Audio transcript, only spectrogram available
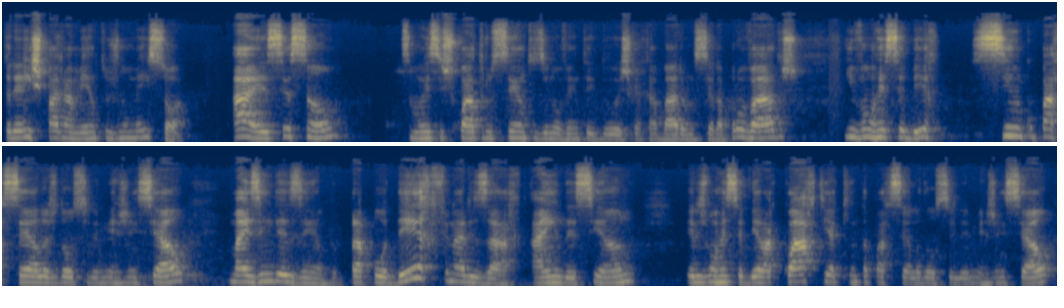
três pagamentos no mês só. A exceção são esses 492 que acabaram de ser aprovados e vão receber cinco parcelas do auxílio emergencial, mas em dezembro, para poder finalizar ainda esse ano, eles vão receber a quarta e a quinta parcela do auxílio emergencial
